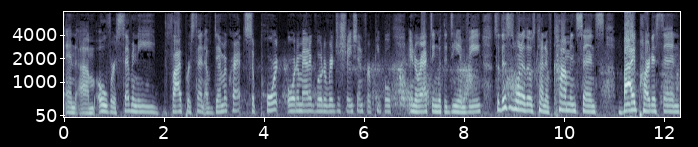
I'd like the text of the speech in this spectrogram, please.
and um, over 75% of Democrats support automatic voter registration for people interacting with the DMV. So this is one of those those kind of common sense, bipartisan,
